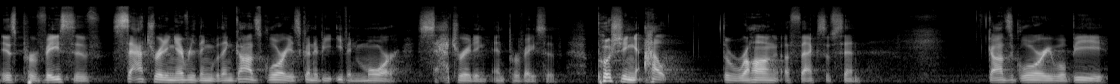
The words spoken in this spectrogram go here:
is pervasive, saturating everything, then God's glory is going to be even more saturating and pervasive, pushing out the wrong effects of sin. God's glory will be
